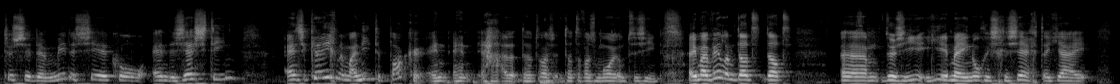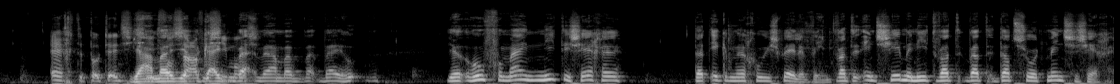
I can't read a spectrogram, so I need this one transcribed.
tussen de middencirkel en de 16. En ze kregen hem maar niet te pakken. En, en ja, dat- dat was, dat was mooi om te zien. hey, maar Willem, dat, dat ehm, dus hier, hiermee nog eens gezegd dat jij echt de potentie Ja, ziet maar van Xavi kijk, Simons. wij, maar wij- je hoeft voor mij niet te zeggen dat ik hem een goede speler vind. Want het interesseert me niet wat, wat dat soort mensen zeggen.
